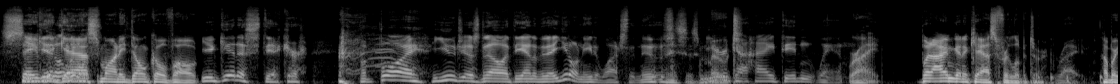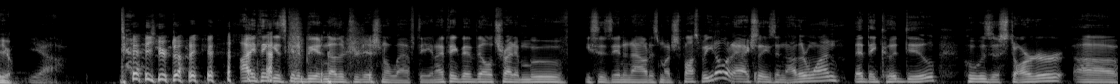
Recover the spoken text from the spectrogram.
Save the gas little- money. Don't go vote. you get a sticker. But boy, you just know at the end of the day, you don't need to watch the news. This is Your moot. guy didn't win. Right. But I'm going to cast for Liberatore. Right. How about you? Yeah. You're not. I think it's going to be another traditional lefty, and I think that they'll try to move pieces in and out as much as possible. You know what? Actually, is another one that they could do. Who was a starter uh,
